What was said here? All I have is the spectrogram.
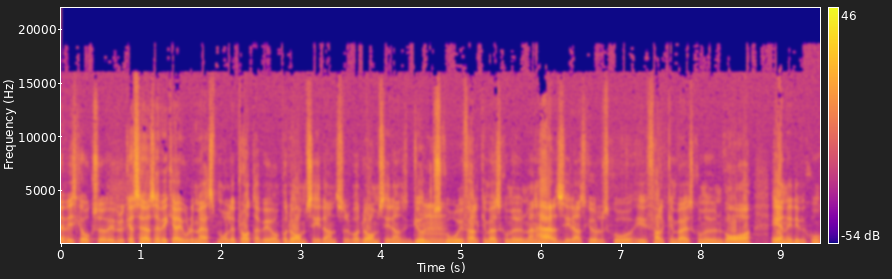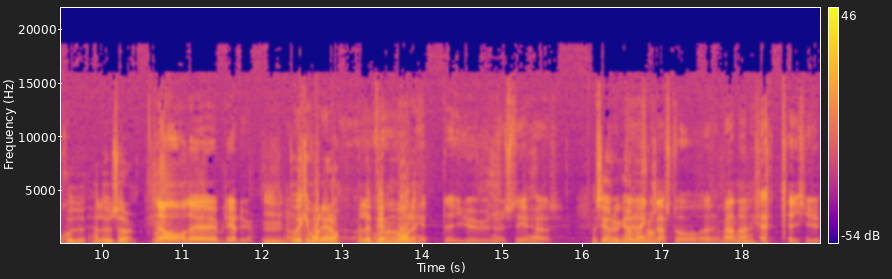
eh, vi ska också, vi brukar säga så här, vilka gjorde mest mål? Det pratar vi om på damsidan. Så det var damsidans guldsko i Falkenbergs kommun. Men herrsidans guldsko i Falkenbergs kommun var en i division 7. Eller hur Sören? Ja, det blev det ju. Mm. Och vilken var det då? Eller vem var Han det? hette ju, nu ser jag här. Vi ser om du kan det få fram. enklast men han hette ju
